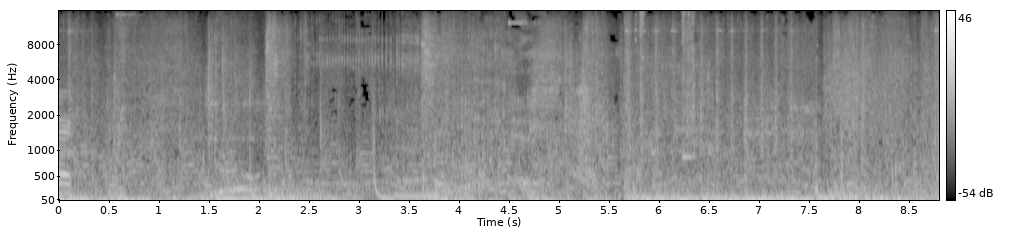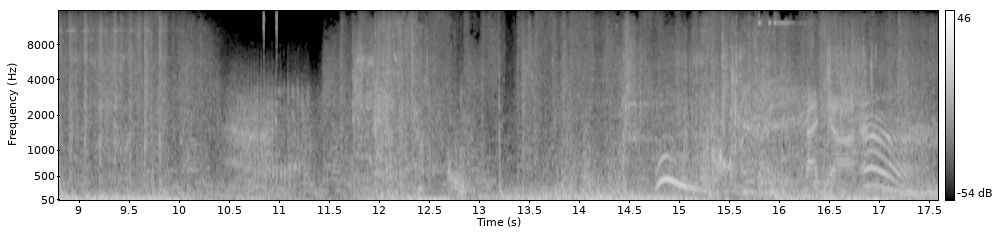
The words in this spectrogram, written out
jerk. Woo! Gotcha. Uh.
